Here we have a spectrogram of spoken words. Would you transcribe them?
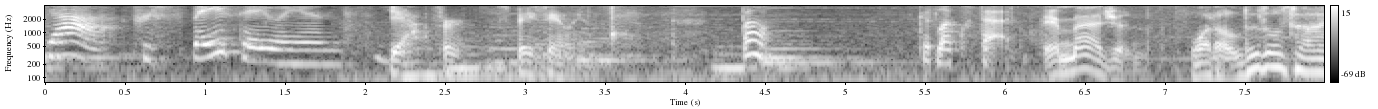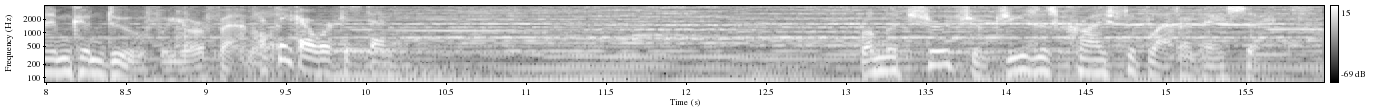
Yeah, for space aliens. Yeah, for space aliens. Well, good luck with that. Imagine what a little time can do for your family. I think our work is done. From the Church of Jesus Christ of Latter day Saints.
